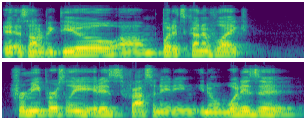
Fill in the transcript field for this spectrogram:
It's not a big deal. Um, but it's kind of like, for me personally, it is fascinating. You know, what is it,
